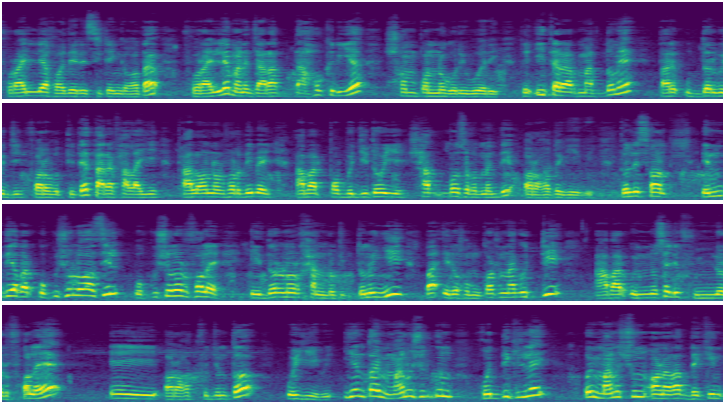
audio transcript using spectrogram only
ফোরাইলে হয় দের সিটেঙ্গ কথা, ফোরাইলে মানে যারা দাহ ক্রিয়া সম্পন্ন করিব এরি তো ই তারার মাধ্যমে তারে উদ্ধার করছি, পরবর্তীতে তারে ফালাই ফালানোর পর দিবেই, আবার পবজিত হইয়ে সাত বছরের মধ্যে অরহত গিয়ে তাহলে সন এমনি আবার অকুশলও আছিল, অকুশলের ফলে এই ধরনের খান্ড কীর্তন ই বা এরকম ঘটনা ঘটি আবার অন্য সাইডে শূন্যর ফলে এই অরহত পর্যন্ত মানুষের কোন হদ্দি কিনলেই ওই মানুষ অনারা দেখিন,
